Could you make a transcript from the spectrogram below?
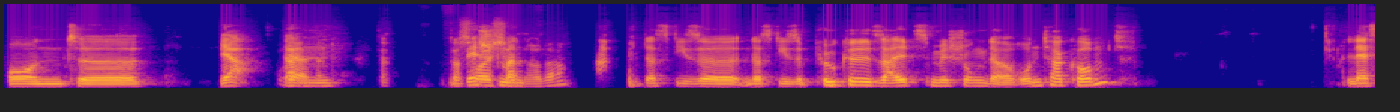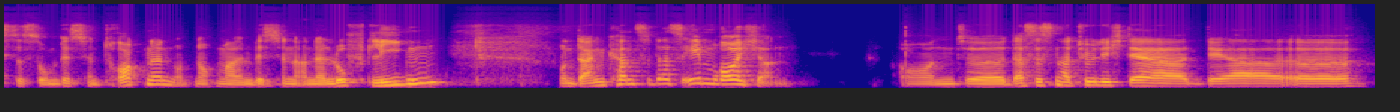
Und äh, ja, dann Das wäscht man oder? dass diese, dass diese Pökelsalzmischung da runterkommt. Lässt es so ein bisschen trocknen und nochmal ein bisschen an der Luft liegen. Und dann kannst du das eben räuchern. Und äh, das ist natürlich der, der äh,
